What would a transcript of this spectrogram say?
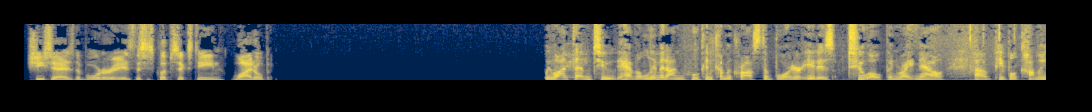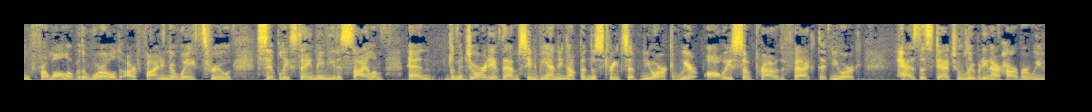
She says the border is this is clip 16 wide open. We want them to have a limit on who can come across the border. It is too open right now. Uh, people coming from all over the world are finding their way through, simply saying they need asylum, and the majority of them seem to be ending up in the streets of New York. We are always so proud of the fact that New York has the Statue of Liberty in our harbor. We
